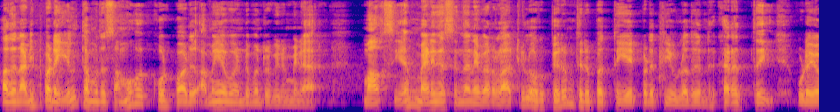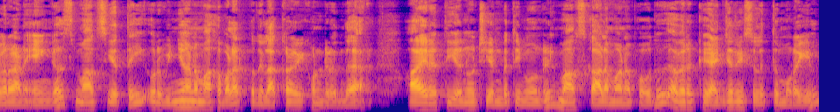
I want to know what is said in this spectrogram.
அதன் அடிப்படையில் தமது சமூக கோட்பாடு அமைய வேண்டும் என்று விரும்பினார். மார்க்சியம் மனித சிந்தனை வரலாற்றில் ஒரு பெரும் திருப்பத்தை ஏற்படுத்தியுள்ளது என்ற கருத்தை உடையவரான ஏங்கல்ஸ் மார்க்சியத்தை ஒரு விஞ்ஞானமாக வளர்ப்பதில் அக்கறை கொண்டிருந்தார். ஆயிரத்தி எண்ணூற்றி எண்பத்தி மூன்றில் மார்க்ஸ் காலமான போது அவருக்கு அஞ்சலி செலுத்தும் முறையில்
